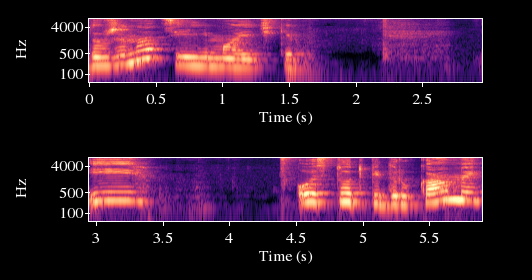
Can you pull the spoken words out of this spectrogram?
довжина цієї маєчки. І ось тут під руками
